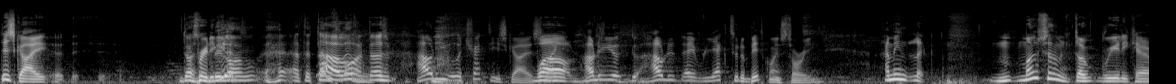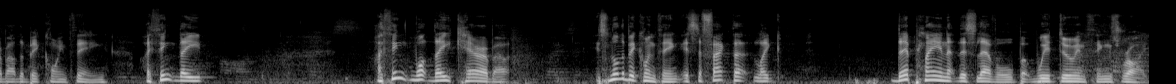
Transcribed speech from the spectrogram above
This guy, uh, Doesn't Pretty good. at the 10th no, level. how do you attract these guys? Well- Like, how do you how do they react to the Bitcoin story? I mean, look, m- most of them don't really care about the Bitcoin thing. I think they, I think what they care about, it's not the Bitcoin thing. It's the fact that like they're playing at this level, but we're doing things right.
